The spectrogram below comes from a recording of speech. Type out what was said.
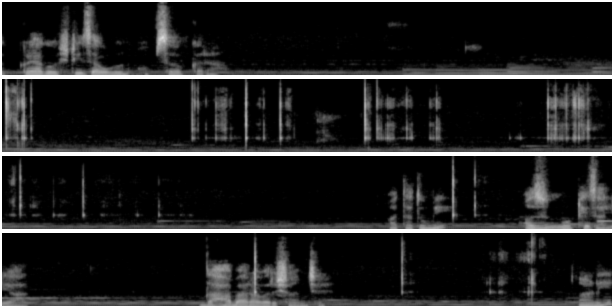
सगळ्या गोष्टी जवळून ऑब्झर्व करा. आता तुम्ही अजून मोठे झाले आहात. दहा बारा वर्षांचे. आणि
